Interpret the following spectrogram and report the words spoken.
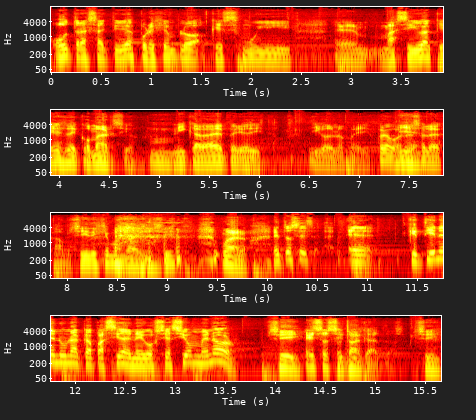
otras actividades, por ejemplo, que es muy eh, masiva, que es de comercio, mm. ni que de periodista, digo de los medios. Pero bueno, eso lo dejamos. Sí, dejémoslo ahí, sí. bueno, entonces, eh, que tienen una capacidad de negociación menor. Sí, esos sindicatos. Sí.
